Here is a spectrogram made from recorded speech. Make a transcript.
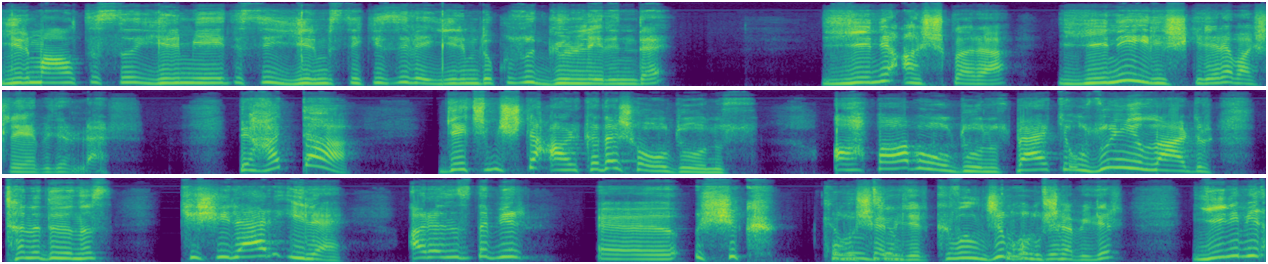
26'sı, 27'si, 28'i ve 29'u günlerinde yeni aşklara, yeni ilişkilere başlayabilirler. Ve hatta geçmişte arkadaş olduğunuz, ahbap olduğunuz, belki uzun yıllardır tanıdığınız kişiler ile aranızda bir e, ışık Kıvılcım. oluşabilir, kıvılcım, Kıvılcım. oluşabilir. Yeni bir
